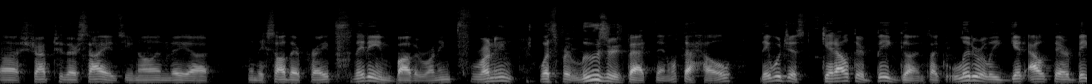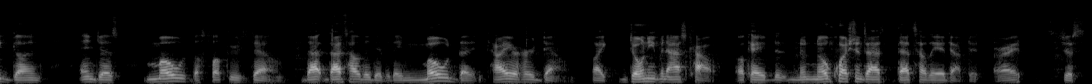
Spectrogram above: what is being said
uh, strapped to their sides, you know, and they uh, when they saw their prey, pff, they didn't even bother running. Pff, running was for losers back then. What the hell? They would just get out their big guns, like literally get out their big guns and just mow the fuckers down. That that's how they did it. They mowed the entire herd down. Like, don't even ask how. Okay, no, no questions asked. That's how they adapted. All right, it's just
